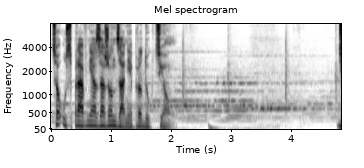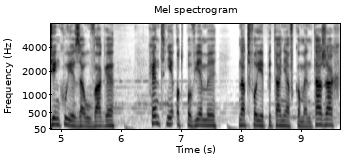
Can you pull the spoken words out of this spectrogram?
co usprawnia zarządzanie produkcją. Dziękuję za uwagę. Chętnie odpowiemy na Twoje pytania w komentarzach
